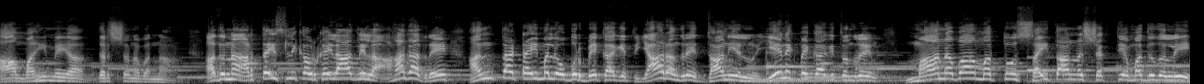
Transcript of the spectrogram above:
ಆ ಮಹಿಮೆಯ ದರ್ಶನವನ್ನ. ಅದನ್ನ ಅರ್ಥೈಸ್ಲಿಕ್ಕೆ ಅವ್ರ ಕೈಲಿ ಆಗ್ಲಿಲ್ಲ. ಹಾಗಾದ್ರೆ ಅಂತ ಟೈಮಲ್ಲಿ ಒಬ್ಬರು ಬೇಕಾಗಿತ್ತು. ಯಾರಂದ್ರೆ ದಾನಿಯಲ್ನು. ಏನಕ್ಕೆ ಬೇಕಾಗಿತ್ತು ಅಂದ್ರೆ ಮಾನವ ಮತ್ತು ಸೈತಾನ ಶಕ್ತಿಯ ಮಧ್ಯದಲ್ಲಿ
